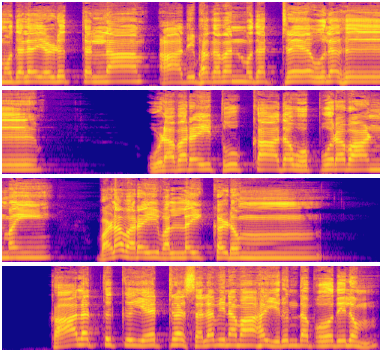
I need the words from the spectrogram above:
முதல எழுத்தெல்லாம் ஆதிபகவன் முதற்றே உலகு. உளவரை தூக்காத ஒப்புரவாண்மை வளவரை வல்லை கடும் காலத்துக்கு ஏற்ற செலவினமாக இருந்த போதிலும்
